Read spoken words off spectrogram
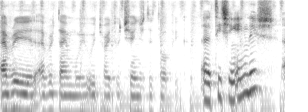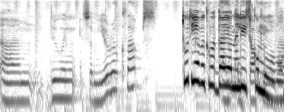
every every time we, we try to change the topic. Uh, teaching English, um, doing some Euro clubs. Тут я викладаю англійську мову.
